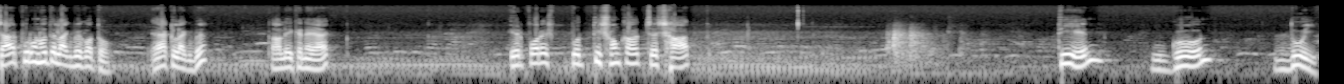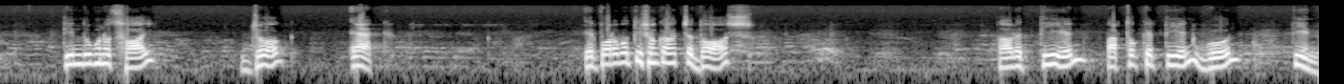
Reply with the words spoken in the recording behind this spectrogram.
চার পূরণ হতে লাগবে কত? এক লাগবে। তাহলে এখানে এক। এরপরে প্রতি সংখ্যা হচ্ছে সাত। তিন গুণ দুই। তিন দুগুণ ছয় যোগ এক। এর পরবর্তী সংখ্যা হচ্ছে দশ। তাহলে তিন, পার্থক্যের তিন গুণ তিন।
